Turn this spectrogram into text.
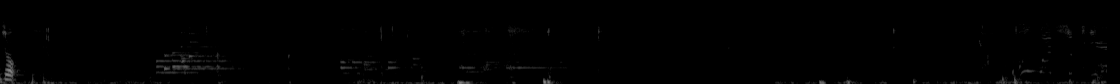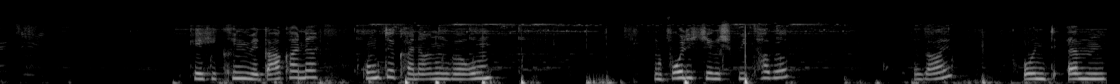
So. Okay, hier kriegen wir gar keine Punkte. Keine Ahnung warum. Obwohl ich hier gespielt habe. Egal. Und, ähm,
